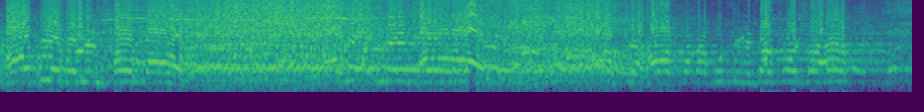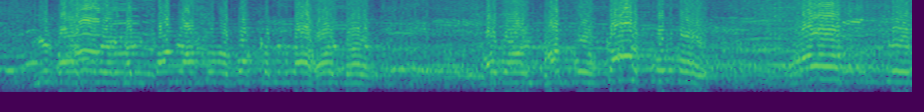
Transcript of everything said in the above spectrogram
ঝাঁপিয়ে পড়ি ইনশাআল্লাহ। সাহেব সবাই থাকব, কাজ করব। সবচেয়ে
